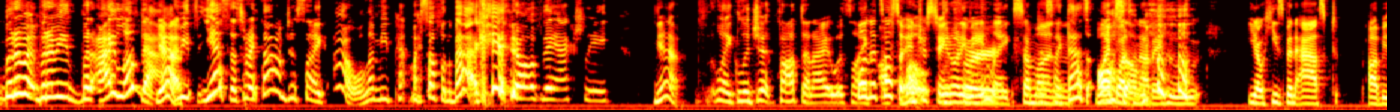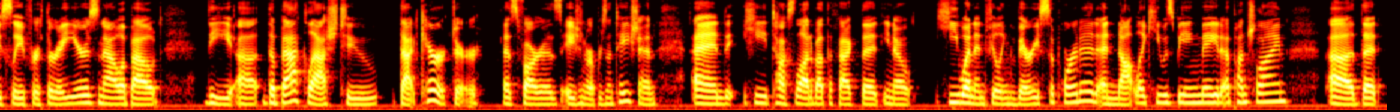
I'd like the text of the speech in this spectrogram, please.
but I, but I mean, but I love that. Yeah. I mean, yes, that's what I thought. I'm just like, oh, well, let me pat myself on the back. you know, if they actually yeah. like legit thought that I was like, well, it's also oh, oh, boat. interesting You know what I mean? Like someone like that's like awesome. Watanabe, who, you know, he's been asked obviously for 30 years now about the uh, the backlash to that character as far as Asian representation, and he talks a lot about the fact that you know he went in feeling very supported and not like he was being made a punchline. Uh, that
